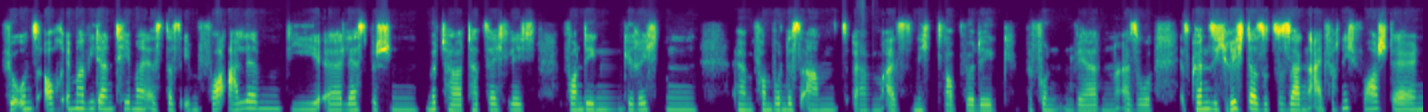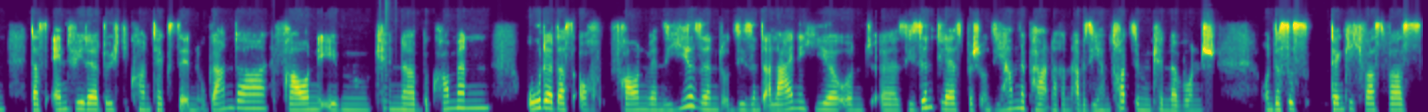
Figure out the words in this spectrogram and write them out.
für uns auch immer wieder ein Thema ist, dass eben vor allem die äh, lesbischen Mütter tatsächlich von den Gerichten ähm, vom Bundesamt ähm, als nicht glaubwürdig befunden werden. Also es können sich Richter sozusagen einfach nicht vorstellen, dass entweder durch die Kontexte in Uganda Frauen eben Kinder bekommen oder dass auch Frauen, wenn sie hier sind und sie sind alleine hier und äh, sie sind lesbisch und sie haben eine Partnerin, aber sie haben trotzdem einen Kinderwunsch. Und das ist, denke ich, was, was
